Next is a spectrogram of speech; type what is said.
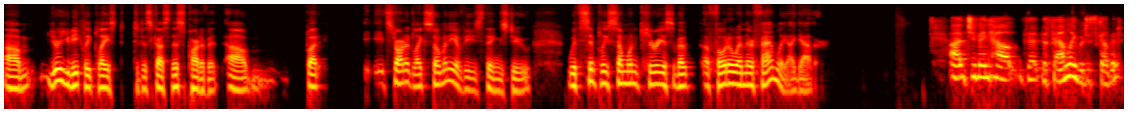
Um, you're uniquely placed to discuss this part of it. Um, but it started like so many of these things do with simply someone curious about a photo and their family, I gather. Uh, do you mean how the, the family were discovered?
